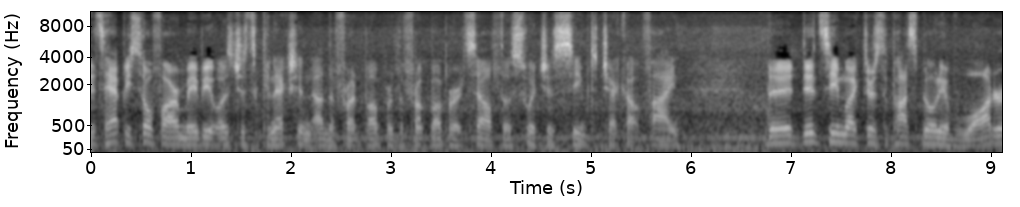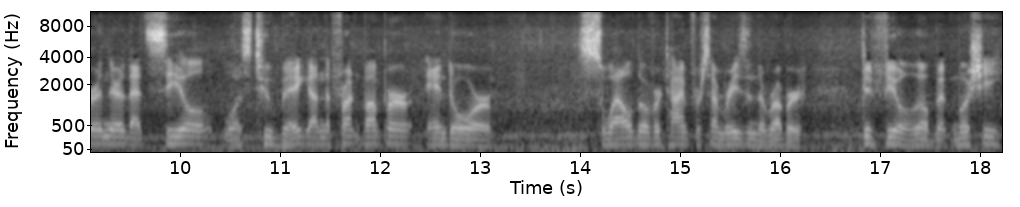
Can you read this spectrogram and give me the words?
It's happy so far. Maybe it was just a connection on the front bumper, the front bumper itself. Those switches seem to check out fine. There did seem like there's the possibility of water in there. That seal was too big on the front bumper and or swelled over time for some reason. The rubber did feel a little bit mushy.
